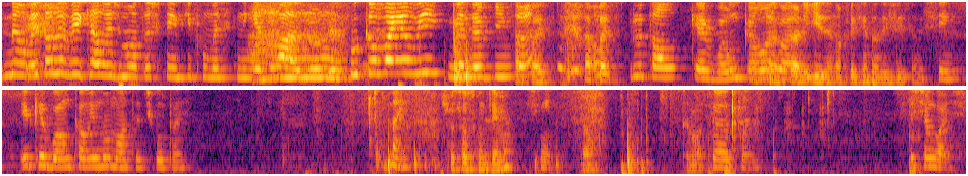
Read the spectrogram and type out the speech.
Não, mas estás a ver aquelas motas que têm tipo uma ceninha de lado. O cão vai ali, ganda pinta. Está feito, está feito. Brutal. Quero bom um cão pronto, agora. olha, Guida, não foi assim tão difícil. Sim, eu quero bom um cão e uma moto, desculpem. Bem, Vamos passar ao segundo tema? sim, Então, Carlota. sou eu que mando. Vocês são iguais.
